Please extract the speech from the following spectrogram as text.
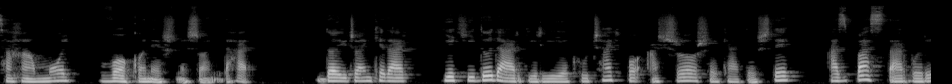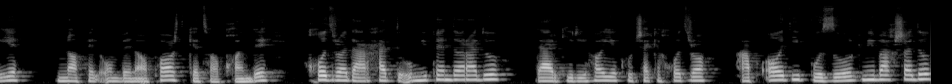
تحمل واکنش نشان دهد. دایجان که در یکی دو درگیری کوچک با اشرار شرکت داشته از بس درباره ناپل اون بناپارت کتاب خوانده خود را در حد او میپندارد و درگیری های کوچک خود را ابعادی بزرگ میبخشد و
